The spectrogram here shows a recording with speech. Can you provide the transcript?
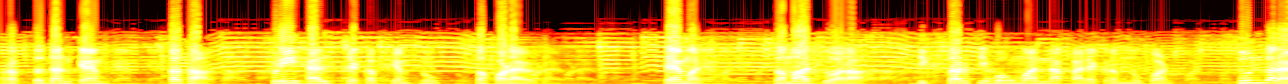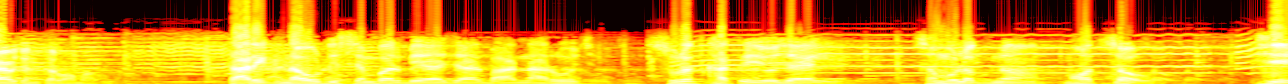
રક્તદાન કેમ્પ તથા ફ્રી હેલ્થ ચેકઅપ કેમ્પનું સફળ આયોજન. તેમજ સમાજ દ્વારા દીક્ષાર્થી બહુમાનના કાર્યક્રમનું પણ સુંદર આયોજન કરવામાં આવ્યું. તારીખ નવ ડિસેમ્બર બે હજાર બારના રોજ સુરત ખાતે યોજાયેલ સમુલગ્ન મહોત્સવ, જે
